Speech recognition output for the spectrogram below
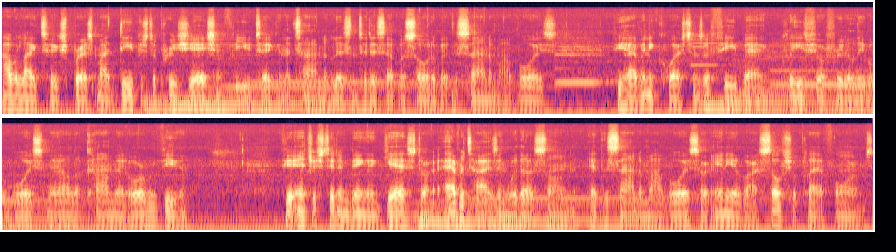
I would like to express my deepest appreciation for you taking the time to listen to this episode of At the Sound of My Voice. If you have any questions or feedback, please feel free to leave a voicemail, a comment, or a review. If you're interested in being a guest or advertising with us on At the Sound of My Voice or any of our social platforms,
